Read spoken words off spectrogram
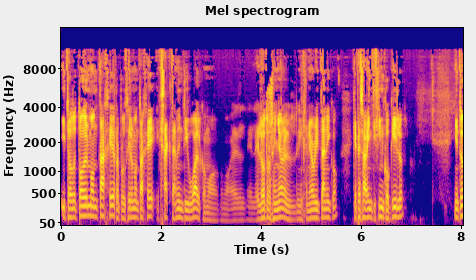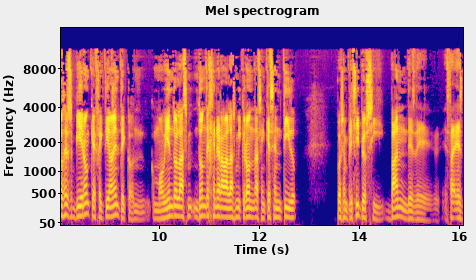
Y todo, todo el montaje, reproducir el montaje exactamente igual como, como el, el- otro señor, el ingeniero británico, que pesa 25 kilos. Y entonces vieron que efectivamente, con, con moviendo las, dónde generaban las microondas, en qué sentido, pues en principio si van desde, está- es-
